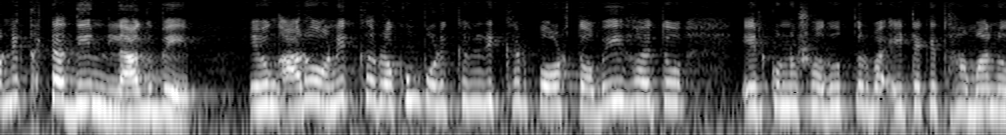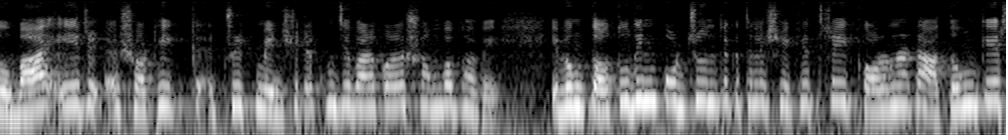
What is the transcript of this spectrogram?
অনেকটা দিন লাগবে এবং আরও অনেক রকম পরীক্ষা নিরীক্ষার পর তবেই হয়তো এর কোনো সদুত্তর বা এটাকে থামানো বা এর সঠিক ট্রিটমেন্ট সেটা খুঁজে বার করা সম্ভব হবে? এবং ততদিন পর্যন্ত তাহলে সেক্ষেত্রে এই করোনাটা আতঙ্কের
